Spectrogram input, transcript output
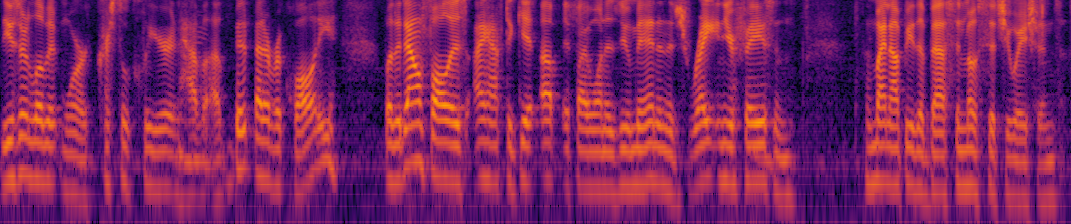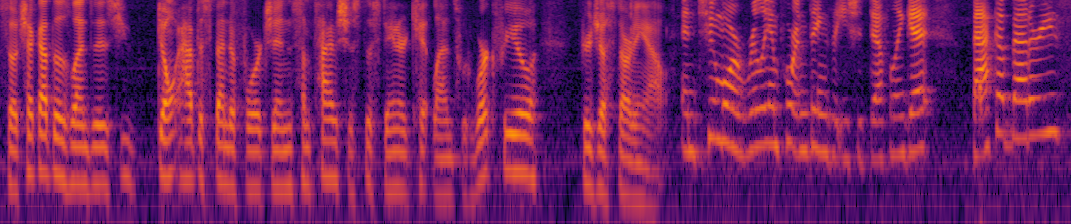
These are a little bit more crystal clear and have mm-hmm. a bit better of a quality. But the downfall is I have to get up if I want to zoom in and it's right in your face and it might not be the best in most situations. So check out those lenses. You don't have to spend a fortune. Sometimes just the standard kit lens would work for you if you're just starting out. And two more really important things that you should definitely get backup batteries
